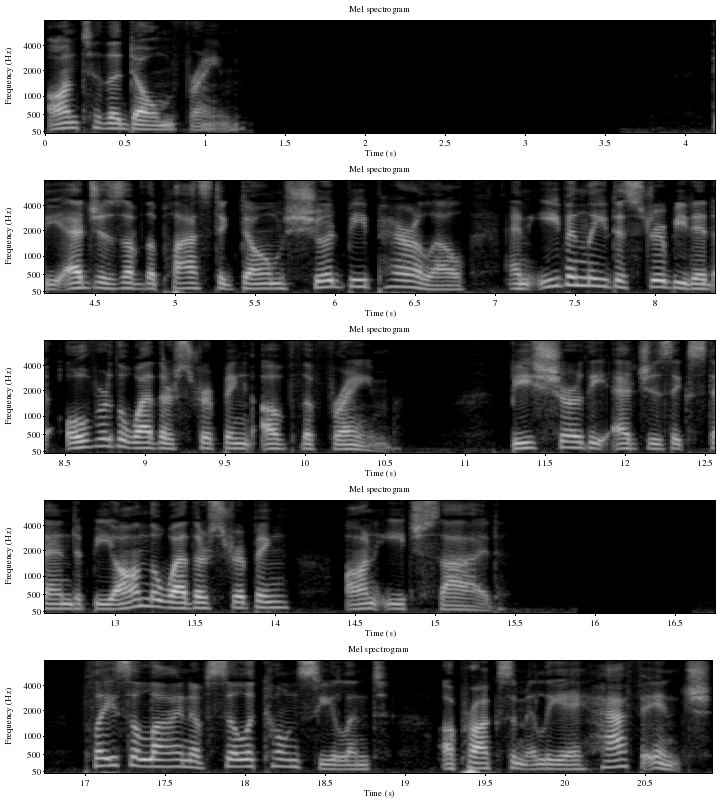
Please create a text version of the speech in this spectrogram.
onto the dome frame. The edges of the plastic dome should be parallel and evenly distributed over the weather stripping of the frame. Be sure the edges extend beyond the weather stripping on each side. Place a line of silicone sealant approximately a half inch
